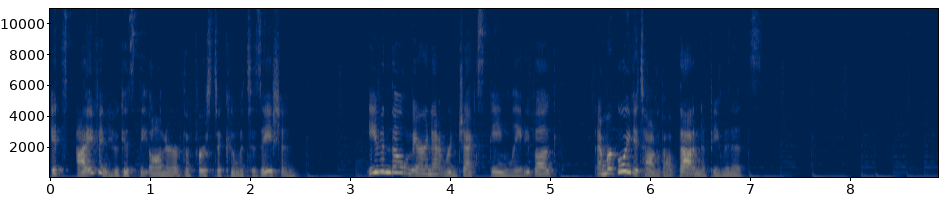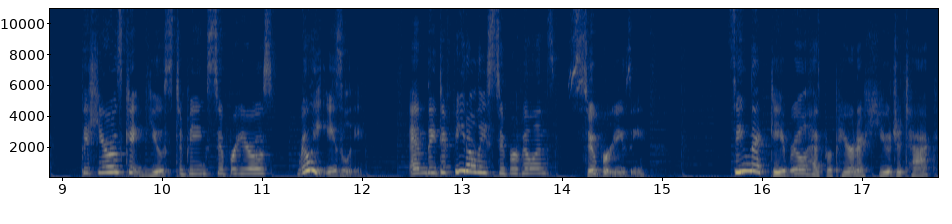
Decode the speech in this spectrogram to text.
it's Ivan who gets the honor of the first akumatization. Even though Marinette rejects being Ladybug, and we're going to talk about that in a few minutes. The heroes get used to being superheroes really easily, and they defeat all these supervillains super easy. Seeing that Gabriel has prepared a huge attack,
